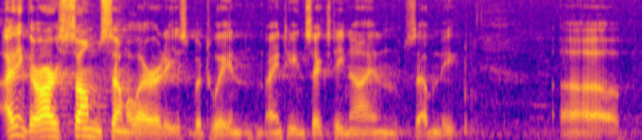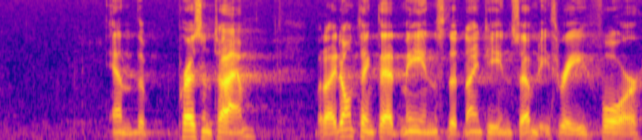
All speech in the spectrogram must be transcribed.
I think there are some similarities between 1969 and 70. Uh, and the present time, but I don't think that means that 1973-4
